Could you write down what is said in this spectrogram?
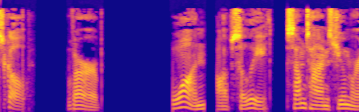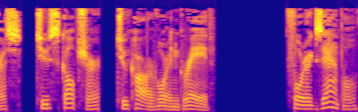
Sculp, Verb. 1. Obsolete, sometimes humorous, to sculpture, to carve or engrave. For example,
